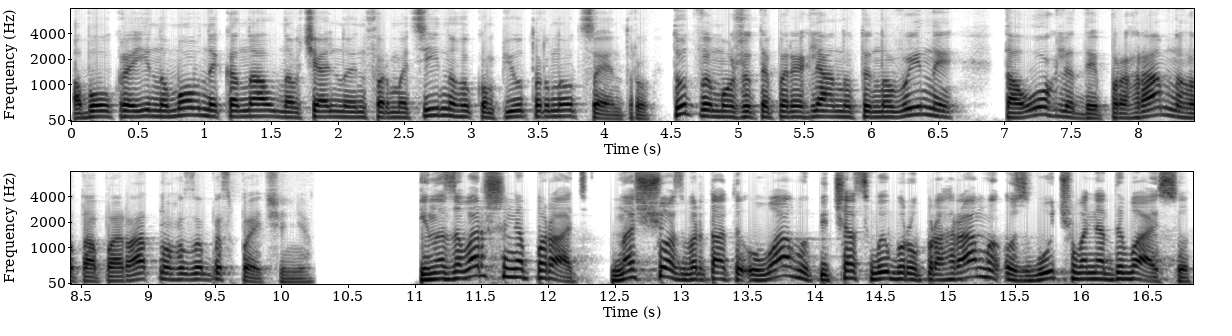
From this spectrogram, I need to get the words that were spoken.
або україномовний канал навчально-інформаційного комп'ютерного центру. Тут ви можете переглянути новини та огляди програмного та апаратного забезпечення. І на завершення порадь, на що звертати увагу під час вибору програми озвучування девайсу,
